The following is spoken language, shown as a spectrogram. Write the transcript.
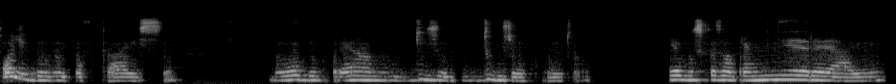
Хоч би випав кайси. Було б прям дуже-дуже круто. Я би сказав, прям нереально.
